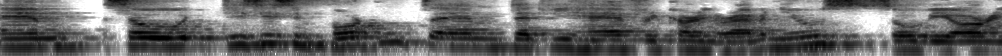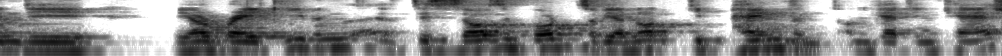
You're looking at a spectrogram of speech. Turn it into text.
Um, so this is important um, that we have recurring revenues. So we are in the we are break even. This is also important. So we are not dependent on getting cash.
